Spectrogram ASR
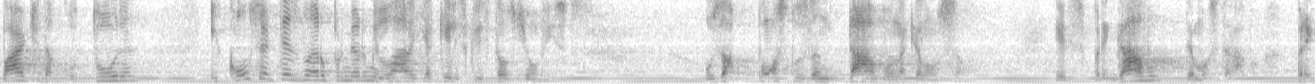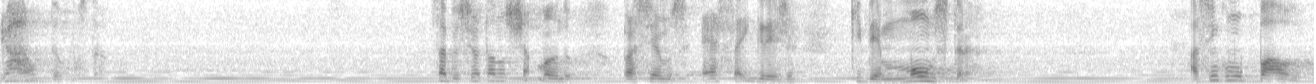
parte da cultura e com certeza não era o primeiro milagre que aqueles cristãos tinham visto. Os apóstolos andavam naquela unção. Eles pregavam, demonstravam. Pregavam, demonstravam. Sabe, o Senhor está nos chamando para sermos essa igreja que demonstra, assim como Paulo,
